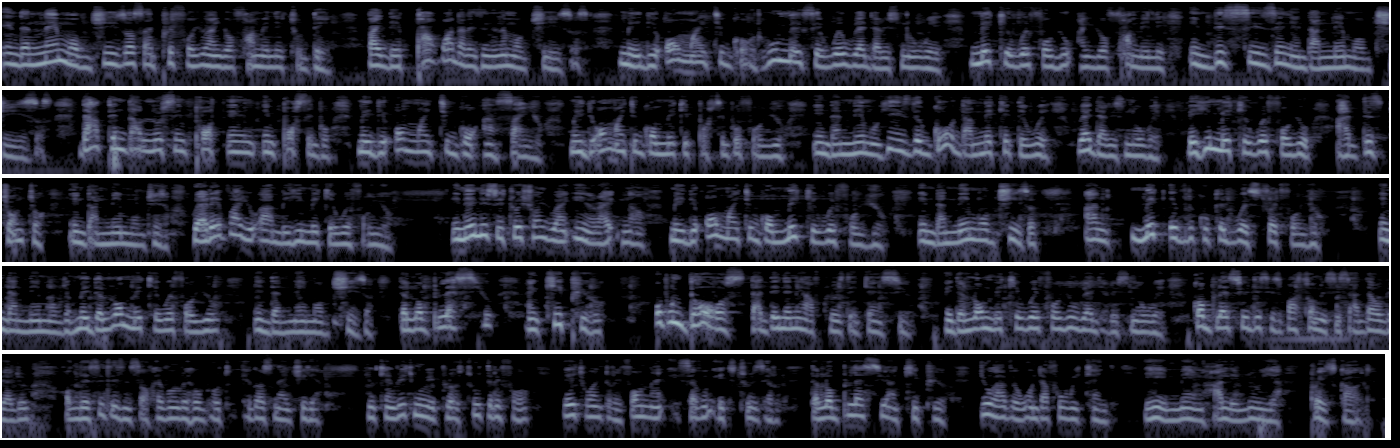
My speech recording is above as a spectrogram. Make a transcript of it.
In the name of Jesus, I pray for you and your family today. By the power that is in the name of Jesus, may the Almighty God, who makes a way where there is no way, make a way for you and your family in this season in the name of Jesus. That thing that looks impossible, may the Almighty God answer you. May the Almighty God make it possible for you in the name of He is the God that maketh a way where there is no way. May He make a way for you at this juncture in the name of Jesus. Wherever you are, may He make a way for you. In any situation you are in right now, may the Almighty God make a way for you in the name of Jesus and make every crooked way straight for you in the name of Jesus. May the Lord make a way for you in the name of Jesus. The Lord bless you and keep you. Open doors that the enemy have closed against you. May the Lord make a way for you where there is no way. God bless you. This is Pastor Mrs. Ada Obiadu of the Citizens of Heaven Rehoboth, Lagos, Nigeria. You can reach me with plus 234 813 The Lord bless you and keep you. You have a wonderful weekend. Amen. Hallelujah. Praise God.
